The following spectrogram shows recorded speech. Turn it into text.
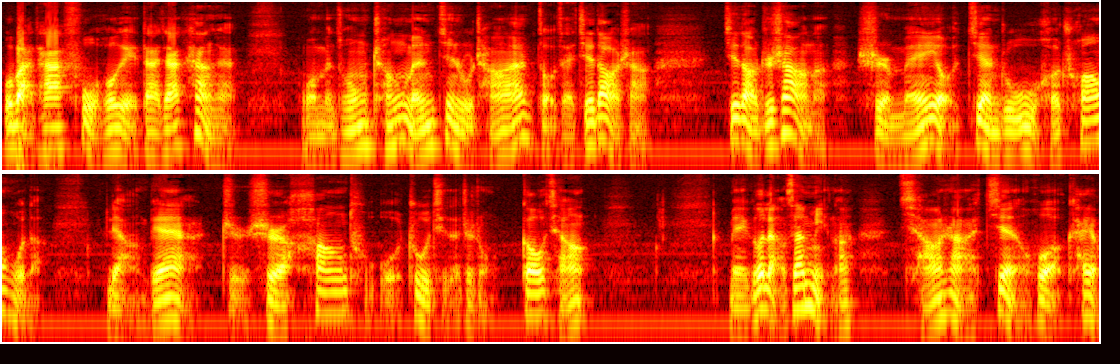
我把它复活给大家看看。我们从城门进入长安，走在街道上，街道之上呢是没有建筑物和窗户的，两边啊只是夯土筑起的这种高墙，每隔两三米呢，墙上见或开有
